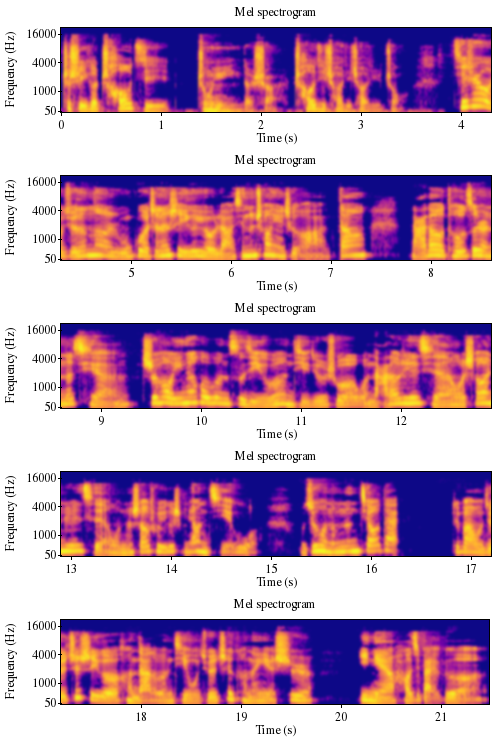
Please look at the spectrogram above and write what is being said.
这是一个超级重运营的事儿，超级超级超级重。其实我觉得呢，如果真的是一个有良心的创业者啊，当拿到投资人的钱之后，应该会问自己一个问题，就是说我拿到这些钱，我烧完这些钱，我能烧出一个什么样的结果？我最后能不能交代，对吧？我觉得这是一个很大的问题。我觉得这可能也是一年好几百个。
